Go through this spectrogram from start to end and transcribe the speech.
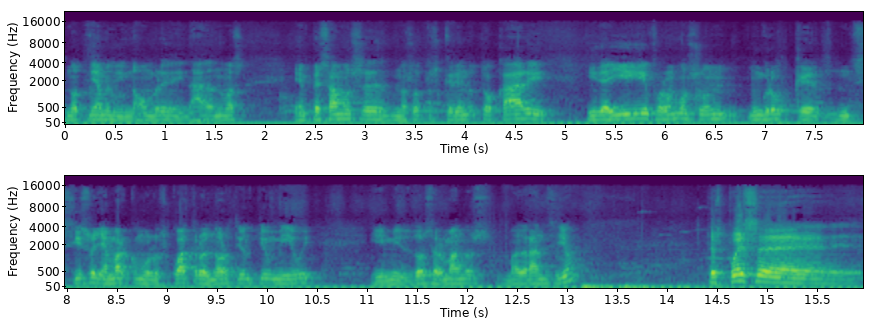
no teníamos ni nombre ni nada, nomás empezamos eh, nosotros queriendo tocar y, y de allí formamos un, un, grupo que se hizo llamar como los cuatro del norte, un tío mío y, y mis dos hermanos más grandes y yo. Después, eh,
